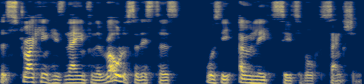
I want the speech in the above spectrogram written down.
that striking his name from the roll of solicitors was the only suitable sanction.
